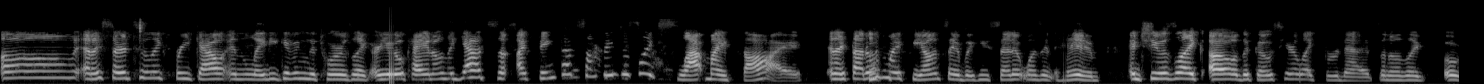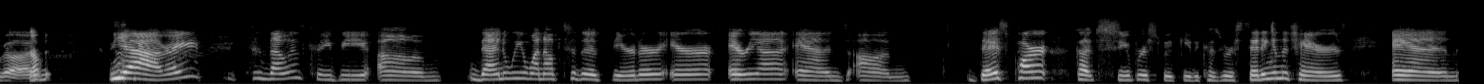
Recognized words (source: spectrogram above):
Um, and I started to like freak out. And the lady giving the tour was like, Are you okay? And I was like, Yeah, it's, I think that something just like slapped my thigh. And I thought it was my fiance, but he said it wasn't him. And she was like, Oh, the ghosts here like brunettes. And I was like, Oh God. Nope. Yeah, right? So that was creepy. Um, then we went up to the theater air, area and um this part got super spooky because we were sitting in the chairs and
